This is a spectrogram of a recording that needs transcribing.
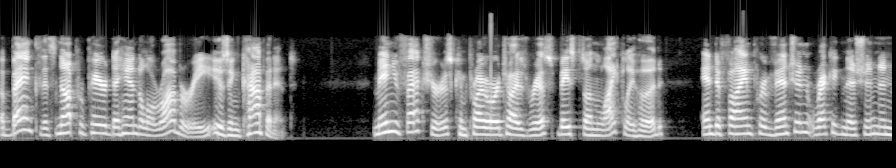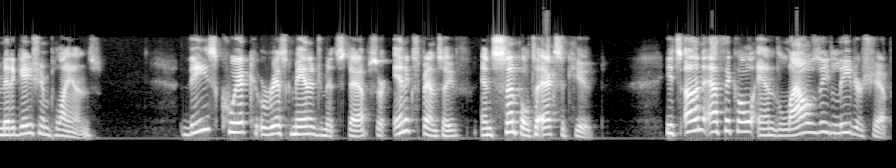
A bank that's not prepared to handle a robbery is incompetent. Manufacturers can prioritize risk based on likelihood and define prevention, recognition, and mitigation plans. These quick risk management steps are inexpensive and simple to execute. It's unethical and lousy leadership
